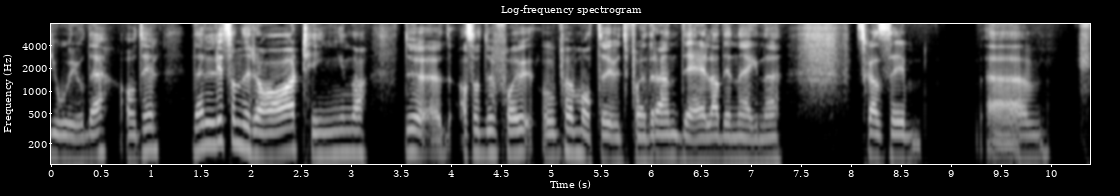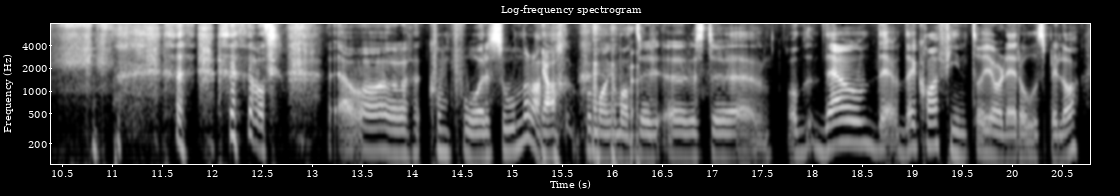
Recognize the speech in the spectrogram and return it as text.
gjorde jo det av og til. Det er en litt sånn rar ting, da. Du, altså, du får jo på en måte utfordra en del av dine egne Skal jeg si eh, komfortsoner, da Ja. på mange måter. eh, du, og det, er jo, det, det kan være fint å gjøre det i rollespill òg.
